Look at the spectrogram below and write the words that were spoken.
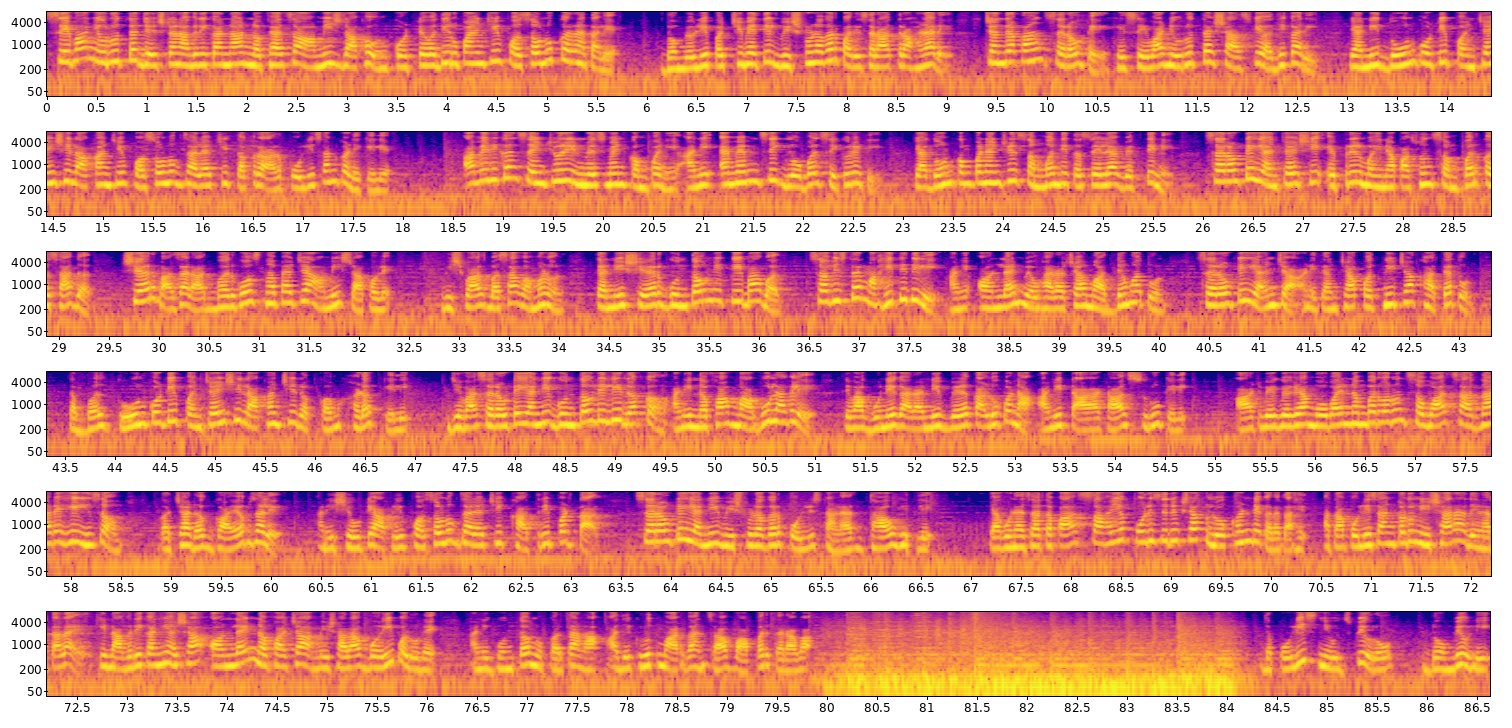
सेवानिवृत्त ज्येष्ठ नागरिकांना नफ्याचं आमिष दाखवून कोट्यवधी रुपयांची फसवणूक करण्यात आली आहे. डोंबिवली पश्चिम येथील विष्णुनगर परिसरात राहणारे चंद्रकांत सरवटे हे सेवानिवृत्त शासकीय अधिकारी यांनी दोन कोटी पंच्याऐंशी लाखांची फसवणूक झाल्याची तक्रार पोलिसांकडे केली आहे अमेरिकन सेंच्युरी इन्व्हेस्टमेंट कंपनी आणि M M C global security या दोन कंपन्यांशी संबंधित असलेल्या व्यक्तीने सरवटे यांच्याशी एप्रिल महिन्यापासून संपर्क साधत शेअर बाजारात भरघोस नफ्याचे आमिष दाखवले. विश्वास बसावा म्हणून त्यांनी शेअर गुंतवणुकीबाबत सविस्तर माहिती दिली आणि ऑनलाईन व्यवहाराच्या माध्यमातून सरवटे यांच्या आणि त्यांच्या पत्नीच्या खात्यातून तब्बल दोन कोटी पंच्याऐंशी लाखांची रक्कम हडप केली. जेव्हा सरवटे यांनी गुंतवलेली रक्कम आणि नफा मागू लागले तेव्हा गुन्हेगारांनी वेळ काढूपणा आणि टाळाटाळ सुरू केली. आठ वेगवेगळ्या मोबाईल नंबरवरून संवाद साधणारे हे इसम अचानक गायब झाले आणि शेवटी आपली फसवणूक झाल्याची खात्री पडतात सरवटे यांनी विष्णुनगर पोलीस ठाण्यात धाव घेतली. या गुन्ह्याचा तपास सहाय्यक पोलीस निरीक्षक लोखंडे करत आहेत. आता पोलिसांकडून इशारा देण्यात आलाय की नागरिकांनी अशा ऑनलाईन नफाच्या आमिषाला बळी पडू नये आणि गुंतवणूक करताना अधिकृत मार्गांचा वापर करावा. The police news bureau Dombivli.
